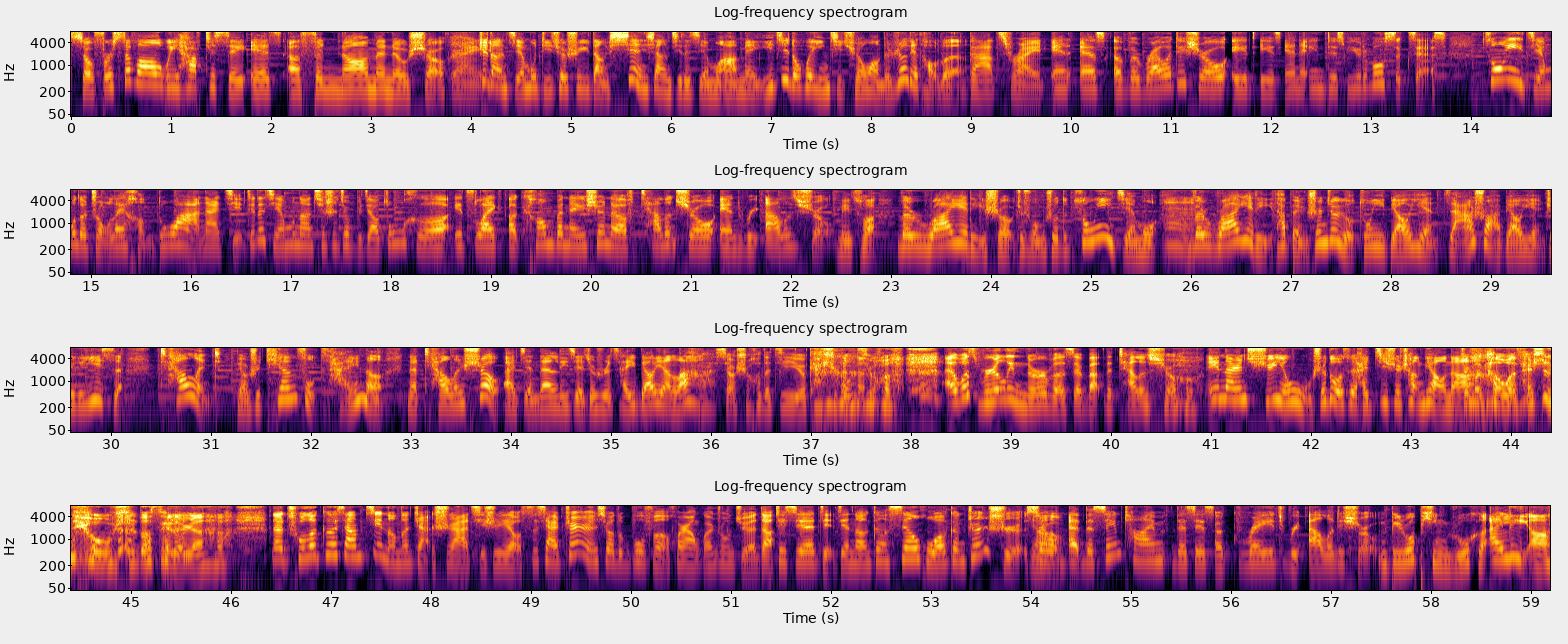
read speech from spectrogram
So first of all, we have to say it's a phenomenal show. Right. 这档节目的确是一档现象级的节目啊，每一季都会引起全网的热烈讨论。That's right. And as a variety show, it is an indisputable success. 综艺节目的种类很多啊，那姐姐的节目呢，其实就比较综合。It's like a combination of talent show and reality show. 没错，variety show 就是我们说的综艺节目。嗯，variety 它本身就有综艺表演、杂耍表演这个意。 意思，talent 表示天赋、才能。那 talent show，哎，简单理解就是才艺表演了。啊，小时候的记忆又开始攻击我。I was really nervous about the talent show。哎，那人瞿颖五十多岁还继续唱跳呢。这么看，我才是那个 五十多岁的人。那除了各项技能的展示啊，其实也有私下真人秀的部分，会让观众觉得这些姐姐呢更鲜活、更真实。So at the same time, this is a great reality show。比如品如和艾丽啊。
